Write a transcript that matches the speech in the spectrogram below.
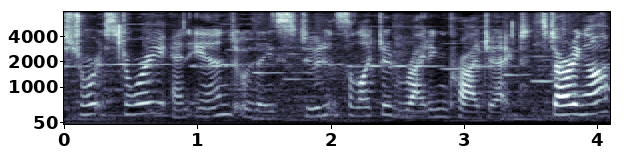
short story and end with a student selected writing project. Starting off,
